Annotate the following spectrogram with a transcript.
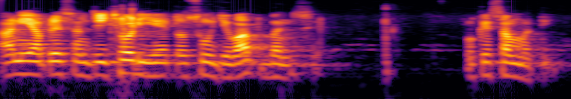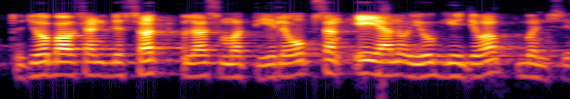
આની આપણે સંધિ છોડીએ તો શું જવાબ બનશે? ઓકે સંમતિ. તો જવાબ આવશે આની સત પ્લસ મતિ. એટલે ઓપ્શન એ આનો યોગ્ય જવાબ બનશે.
